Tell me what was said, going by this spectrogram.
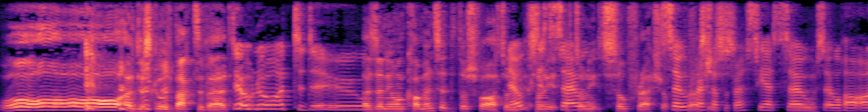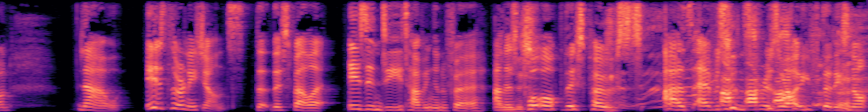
oh, and just goes back to bed. Don't know what to do. Has anyone commented thus far? It's only, No, it's, only, it's it's, so- only, it's so fresh off so the fresh presses. off the press, yeah, so Yeah. so hot on. Now, is there any chance that this fella is indeed having an affair and, And has this- put up this post as evidence for his wife that he's not?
